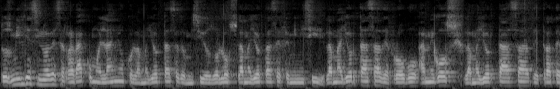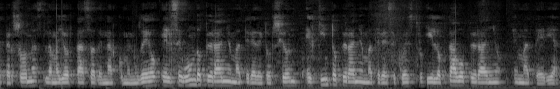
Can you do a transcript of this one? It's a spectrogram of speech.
2019 cerrará como el año con la mayor tasa de homicidios dolosos, la mayor tasa de feminicidio, la mayor tasa de robo a negocio, la mayor tasa de trata de personas, la mayor tasa de narcomenudeo, el segundo peor año en materia de extorsión, el quinto peor año en materia de secuestro y el octavo peor año en materia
